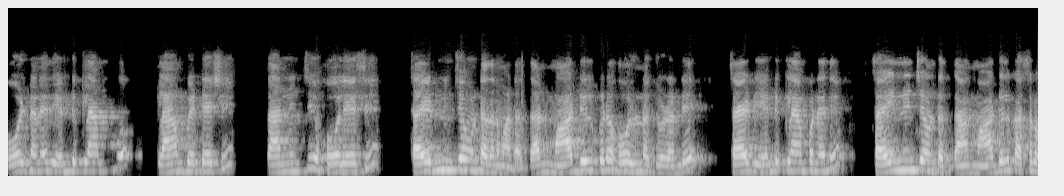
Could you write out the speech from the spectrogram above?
బోల్ట్ అనేది ఎండ్ క్లాంప్ క్లాంప్ పెట్టేసి దాని నుంచి హోల్ వేసి సైడ్ నుంచే ఉంటుంది అనమాట దాని మాడ్యూల్ కూడా హోల్ ఉన్నది చూడండి. సైడ్ ఎండ్ క్లాంప్ అనేది సైడ్ నుంచే ఉంటుంది. దాని మాడ్యూల్కి అసలు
